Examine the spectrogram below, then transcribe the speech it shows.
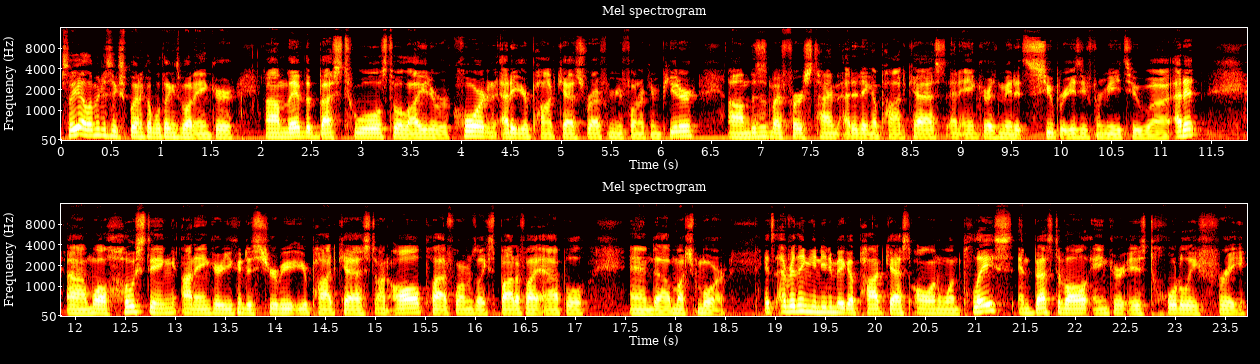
so yeah, let me just explain a couple things about Anchor. Um, they have the best tools to allow you to record and edit your podcast right from your phone or computer. Um, this is my first time editing a podcast, and Anchor has made it super easy for me to uh, edit. Um, while hosting on Anchor, you can distribute your podcast on all platforms like Spotify, Apple, and uh, much more. It's everything you need to make a podcast all in one place, and best of all, Anchor is totally free.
